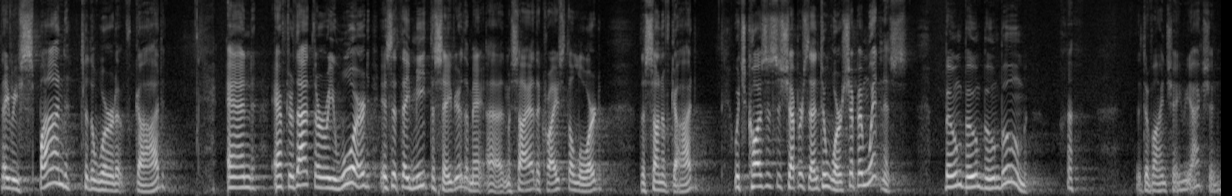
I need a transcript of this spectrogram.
they respond to the word of God. And after that, their reward is that they meet the Savior, the uh, Messiah, the Christ, the Lord, the Son of God, which causes the shepherds then to worship and witness. Boom, boom, boom, boom. the divine chain reaction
